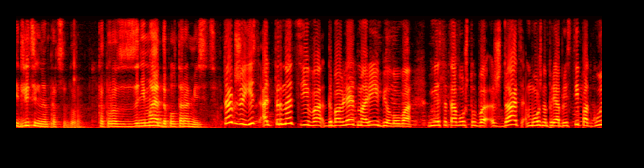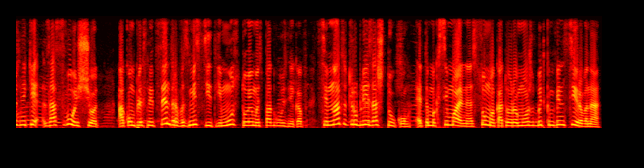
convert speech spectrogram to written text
и длительная процедура, которая занимает до полтора месяца. Также есть альтернатива, добавляет Мария Белова. Вместо того, чтобы ждать, можно приобрести подгузники за свой счет а комплексный центр возместит ему стоимость подгузников. 17 рублей за штуку – это максимальная сумма, которая может быть компенсирована,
